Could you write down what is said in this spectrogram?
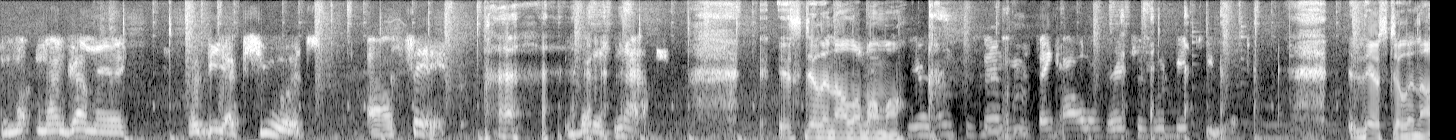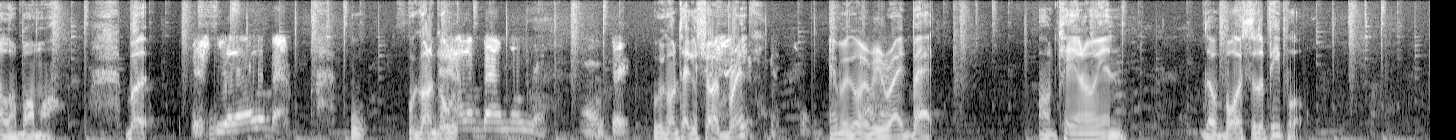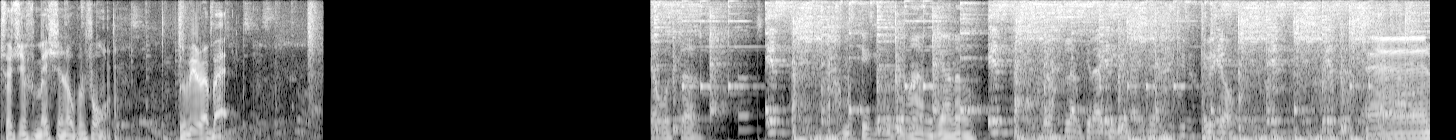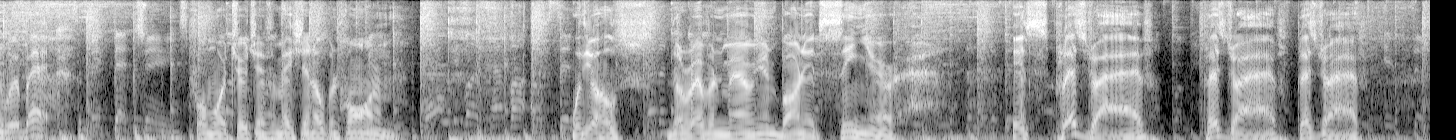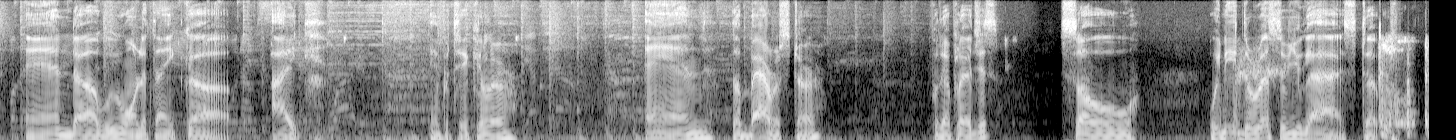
Mo- Montgomery would be a cured uh, city, but it's not. It's still in Alabama. You think all of races would be cured. They're still in Alabama. But It's still Alabama. we're gonna go Alabama road. Okay. we're gonna take a short break and we're gonna be right back on KNON, the voice of the people. Church Information Open Forum. We'll be right back. Yo, what's up? I'ma kick it with mine, y'all know. Yo, Slim, can I kick it like this? Here we go. And we're back for more Church Information Open Forum with your host, the Reverend Marion Barnett Sr. It's Pledge Drive, Pledge Drive, Pledge Drive, and uh, we want to thank uh, Ike in particular and the barrister for their pledges. So we need the rest of you guys to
